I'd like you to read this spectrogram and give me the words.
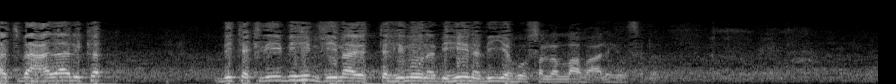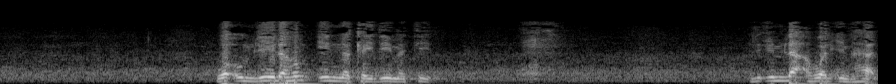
أتبع ذلك بتكذيبهم فيما يتهمون به نبيه صلى الله عليه وسلم. وأملي لهم إن كيدي متين. الإملاء هو الإمهال.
